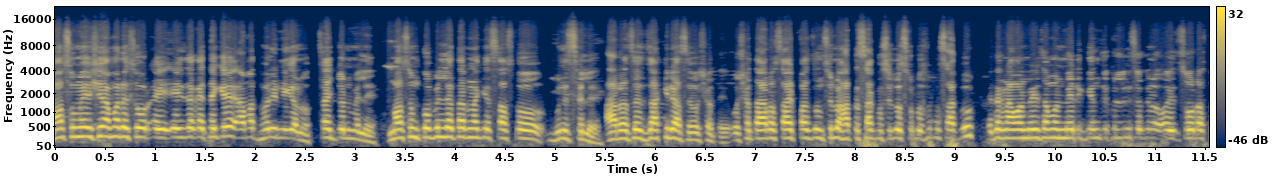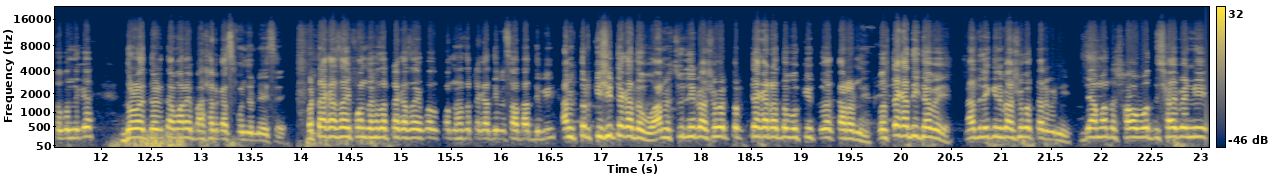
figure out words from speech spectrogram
মাসুম এসে আমার চোর এই জায়গা থেকে আমার ধরে নিয়ে গেল চারজন মিলে। মাসুম কবিল্লা তার নাকি স্বাস্থ্য গুণের ছেলে। আর আছে জাকির আছে ওর সাথে। ওর সাথে আরও চার, পাঁচজন ছিল, হাতে চাকু ছিল, ছোট ছোট চাকু। এটা আমার মেয়ে আমার মেয়ের গেঞ্জি খুলে নিচ্ছে ওই চৌরাস্তা কোন দিকে? দৌড়াই দৌড়াইতে আমার বাসার কাছে পর্যন্ত নিয়েছে ওর টাকা চাই, পঞ্চাশ হাজার টাকা চাই, পঞ্চাশ হাজার টাকা দিবি সাদা দিবি। আমি তোর কৃষির টাকা দেবো। আমি চুলির ব্যবসা তোর টাকাটা দেবো কি কারণে? তোর টাকা দিতে হবে। না দিলে কিন্তু ব্যবসা করতে পারবি না। যে আমাদের সভাপতি সাহেবের নিয়ে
